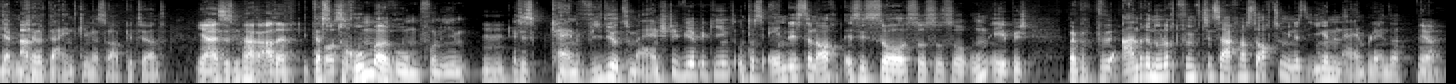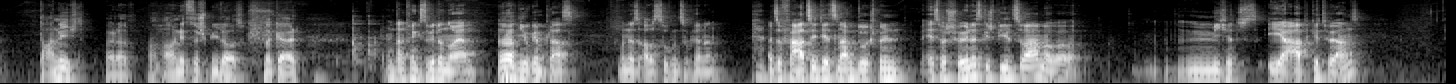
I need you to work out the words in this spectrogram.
Ja, mich Ah. hat der Endgegner so abgeturnt. Ja, es ist ein Parade. Das Boss. Drumherum von ihm. Mhm. Es ist kein Video zum Einstieg, wie er beginnt, und das Ende ist dann auch, es ist so, so, so, so unepisch. Weil für andere 0815 Sachen hast du auch zumindest irgendeinen Einblender. Ja. Da nicht. Weil da, aha, und jetzt ist das Spiel aus. Na geil. Und dann fängst du wieder neu an. Ja. Mit New Game Plus. Um das aussuchen zu können. Also Fazit jetzt nach dem Durchspielen. Es war schön, es gespielt zu haben, aber mich hat es eher abgeturnt.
